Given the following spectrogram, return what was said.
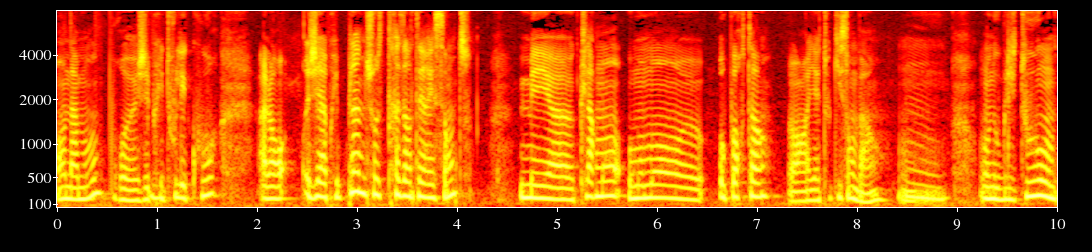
en amont. Pour, j'ai pris tous les cours. Alors, j'ai appris plein de choses très intéressantes. Mais clairement, au moment opportun, alors il y a tout qui s'en va. Hein. Hmm. On, oublie tout, on,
